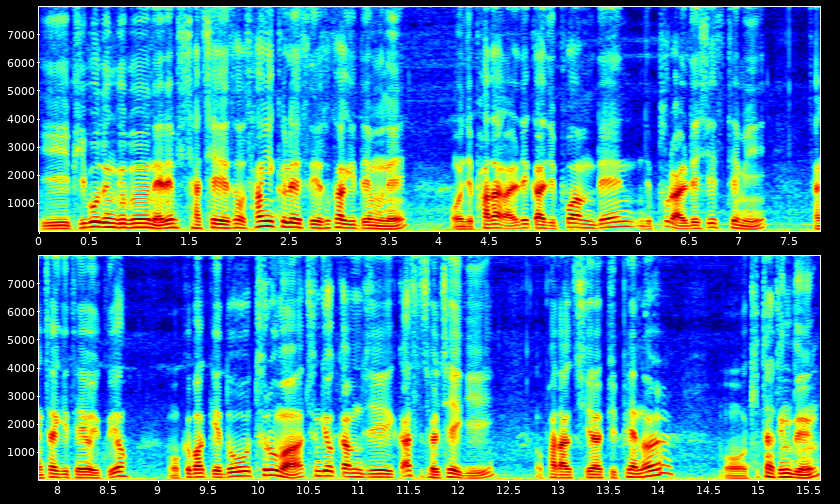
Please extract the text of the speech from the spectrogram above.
이 비보 등급은 LMC 자체에서 상위 클래스에 속하기 때문에 어, 이제 바닥 알대까지 포함된 이제 풀 알대 시스템이 장착이 되어 있고요. 어, 그 밖에도 트루마 충격 감지 가스 절체기 어, 바닥 GRP 패널 뭐 기타 등등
